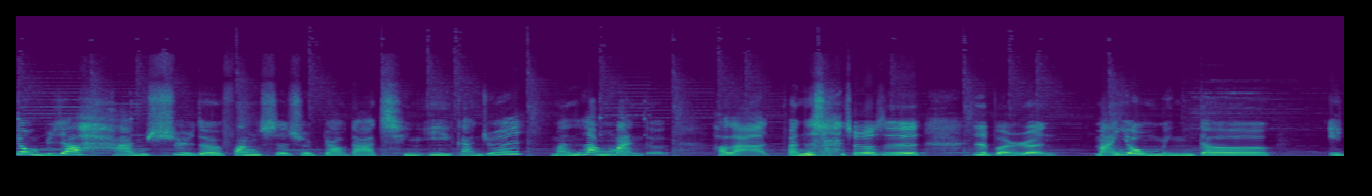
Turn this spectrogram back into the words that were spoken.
用比较含蓄的方式去表达情意，感觉蛮浪漫的。好啦，反正这就是日本人蛮有名的一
